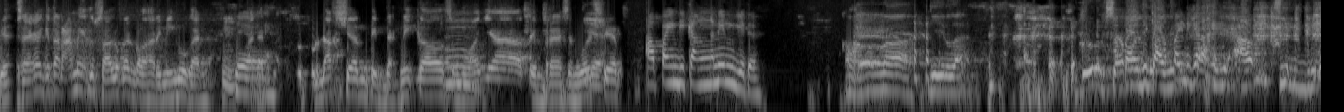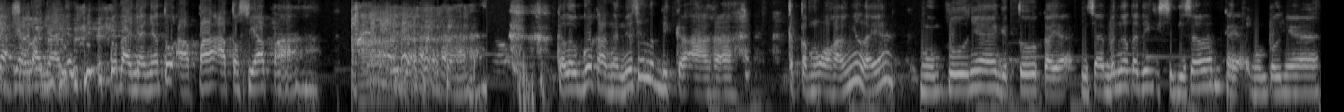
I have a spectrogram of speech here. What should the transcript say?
Biasanya kan kita rame itu selalu kan kalau hari Minggu kan. Iya. Ada tim production, tim technical, semuanya, tim praise and worship. apa yang dikangenin gitu Kangen lah, gila. Dulu Siapa yang dikangen? Apa yang dikangenin? Pertanyaannya, pertanyaannya tuh apa atau siapa? Kalau gue kangennya sih lebih ke arah ketemu orangnya lah ya, ngumpulnya gitu kayak misalnya bener tadi si Gisel kan kayak ngumpulnya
